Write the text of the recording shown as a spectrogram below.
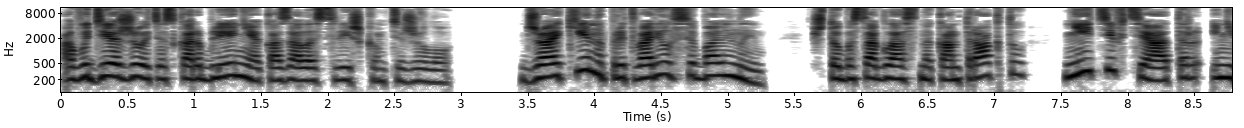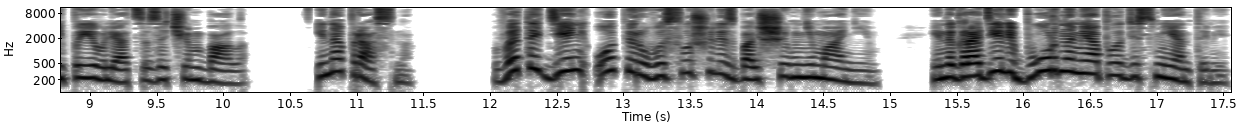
А выдерживать оскорбления оказалось слишком тяжело. Джоакино притворился больным, чтобы, согласно контракту, не идти в театр и не появляться за Чимбала. И напрасно. В этот день оперу выслушали с большим вниманием и наградили бурными аплодисментами.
